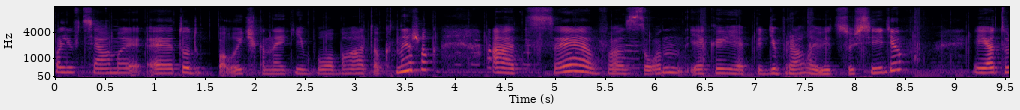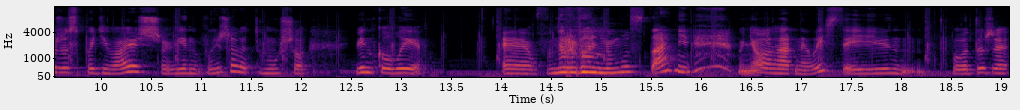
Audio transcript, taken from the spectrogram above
олівцями. Е, Тут паличка, на якій було багато книжок. А це вазон, який я підібрала від сусідів. І я дуже сподіваюся, що він виживе, тому що він коли е, в нормальному стані, у нього гарне листя, і він типу, дуже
